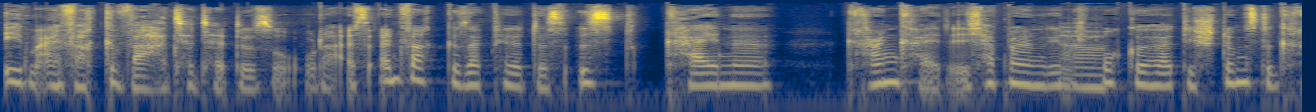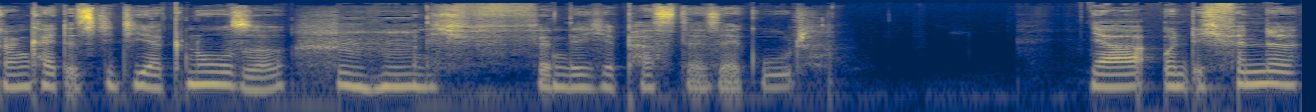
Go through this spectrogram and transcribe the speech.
eben einfach gewartet hätte so oder als einfach gesagt hätte, das ist keine Krankheit. Ich habe mal den ja. Spruch gehört, die schlimmste Krankheit ist die Diagnose. Mhm. Und ich finde, hier passt der sehr gut. Ja, und ich finde,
